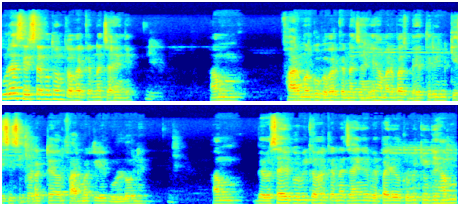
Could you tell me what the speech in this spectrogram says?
पूरा सिरसा को तो हम कवर करना चाहेंगे। हम फार्मर को कवर करना चाहेंगे। हमारे पास बेहतरीन के प्रोडक्ट है और फार्मर के लिए गोल्ड लोन है। हम व्यवसायी को भी कवर करना चाहेंगे व्यापारियों को भी क्योंकि हम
